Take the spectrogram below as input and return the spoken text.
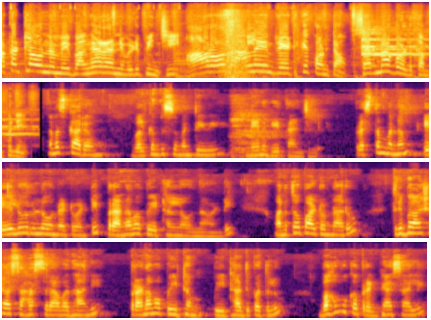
తాకట్లో ఉన్న మీ బంగారాన్ని విడిపించి ఆ రోజు ఆన్లైన్ రేటుకి కొంటాం. Sharma gold company. నమస్కారం. Welcome to Suman TV. నేను గీతాంజలి. ప్రస్తుతం మనం ఏలూరులో ఉన్నటువంటి ప్రణవపీఠంలో ఉన్నామండి. మనతో పాటు ఉన్నారు త్రిభాషా సహస్రావధాని ప్రణవపీఠం పీఠాధిపతులు బహుముఖ ప్రజ్ఞాశాలి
